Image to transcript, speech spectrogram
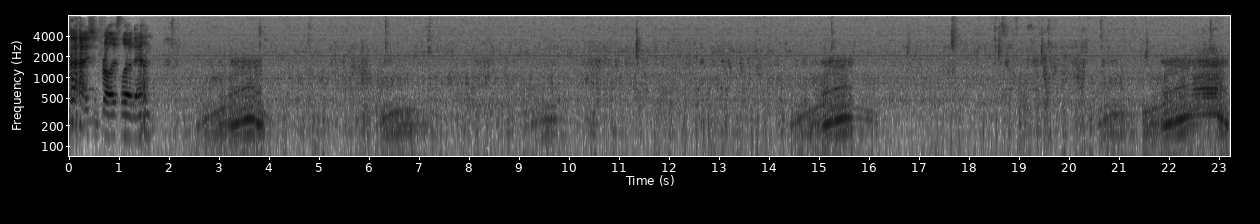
I should probably slow down. Dang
